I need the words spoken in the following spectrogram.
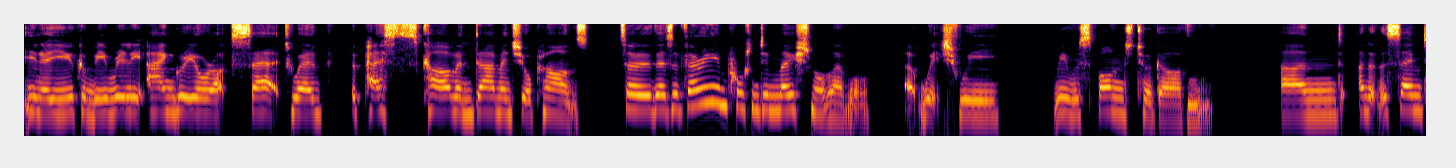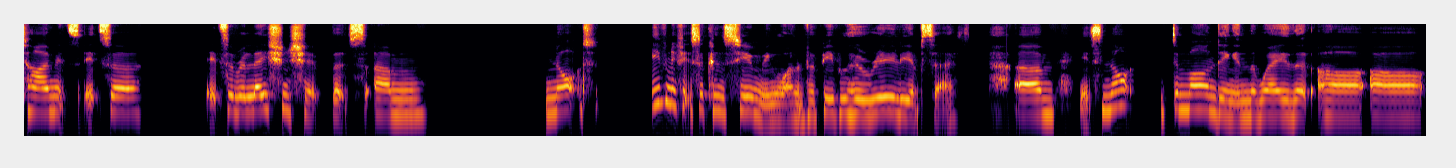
You know you can be really angry or upset when the pests come and damage your plants. So there's a very important emotional level at which we we respond to a garden. And and at the same time it's it's a it's a relationship that's um, not even if it's a consuming one for people who are really obsessed um, it's not demanding in the way that our, our,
